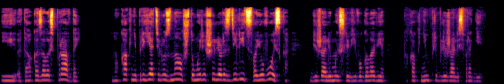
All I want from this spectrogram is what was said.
и это оказалось правдой. Но как неприятель узнал, что мы решили разделить свое войско? Бежали мысли в его голове, пока к ним приближались враги.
